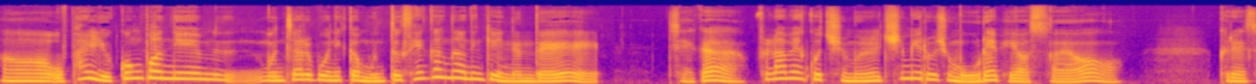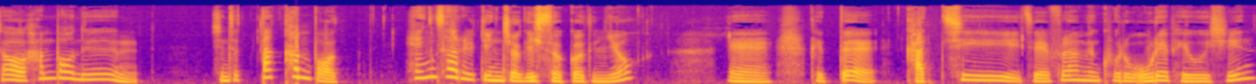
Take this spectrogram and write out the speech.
어, 5860번님 문자를 보니까 문득 생각나는 게 있는데 제가 플라멩코 춤을 취미로 좀 오래 배웠어요. 그래서 한 번은 진짜 딱 한 번 행사를 뛴 적이 있었거든요. 예, 그때 같이 이제 플라멩코를 오래 배우신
